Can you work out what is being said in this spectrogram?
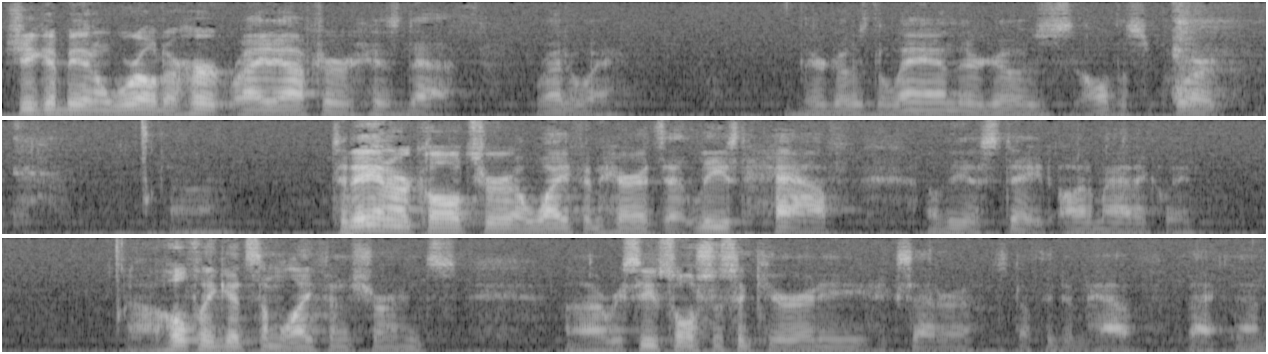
she could be in a world of hurt right after his death. right away. There goes the land, there goes all the support. Uh, today in our culture, a wife inherits at least half of the estate automatically. Uh, hopefully, get some life insurance, uh, receive Social Security, etc. Stuff they didn't have back then.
